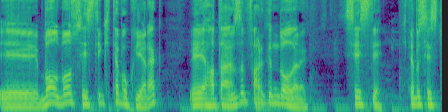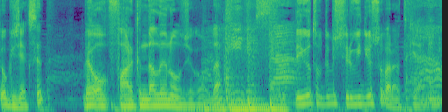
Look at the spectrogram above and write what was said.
Ee, bol bol sesli kitap okuyarak ve hatanızın farkında olarak. Sesli. Kitabı sesli okuyacaksın. Ve o farkındalığın olacak orada. Ve YouTube'da bir sürü videosu var artık yani.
